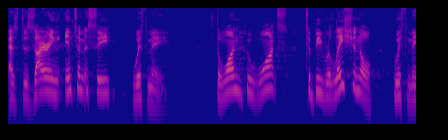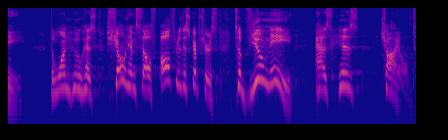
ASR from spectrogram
as desiring intimacy with me, the one who wants to be relational with me, the one who has shown himself all through the scriptures to view me as his child.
